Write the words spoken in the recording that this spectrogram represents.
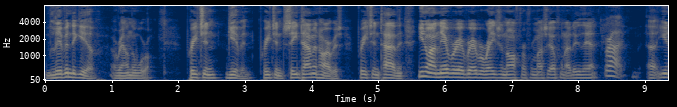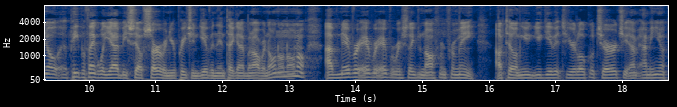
living to give around the world, preaching giving, preaching seed time and harvest, preaching tithing. You know, I never, ever, ever raise an offering for myself when I do that. Right. Uh, you know, uh, people think, well, yeah, I'd be self serving. You're preaching giving, then taking up an offering. No, no, no, no. I've never, ever, ever received an offering from me. I'll tell them, you, you give it to your local church. I mean, you know,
